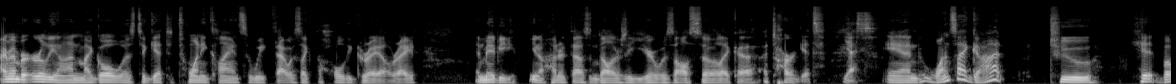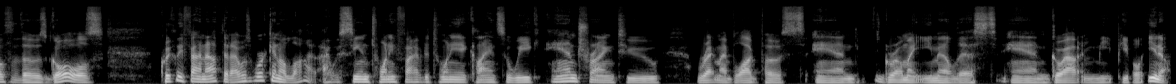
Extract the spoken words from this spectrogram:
I remember early on, my goal was to get to 20 clients a week. That was like the holy grail, right? And maybe, you know, $100,000 a year was also like a, a target. Yes. And once I got to hit both of those goals, quickly found out that I was working a lot. I was seeing 25 to 28 clients a week and trying to write my blog posts and grow my email list and go out and meet people, you know,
